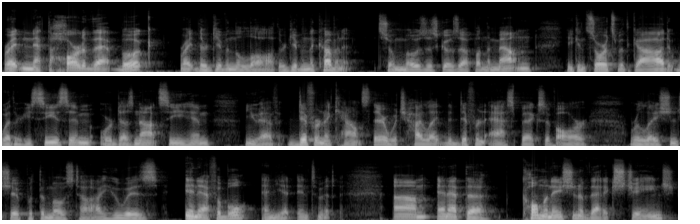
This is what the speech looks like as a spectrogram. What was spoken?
right? And at the heart of that book, right, they're given the law, they're given the covenant. So Moses goes up on the mountain. He consorts with God, whether he sees him or does not see him. You have different accounts there, which highlight the different aspects of our relationship with the Most High, who is ineffable and yet intimate. Um, and at the culmination of that exchange,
